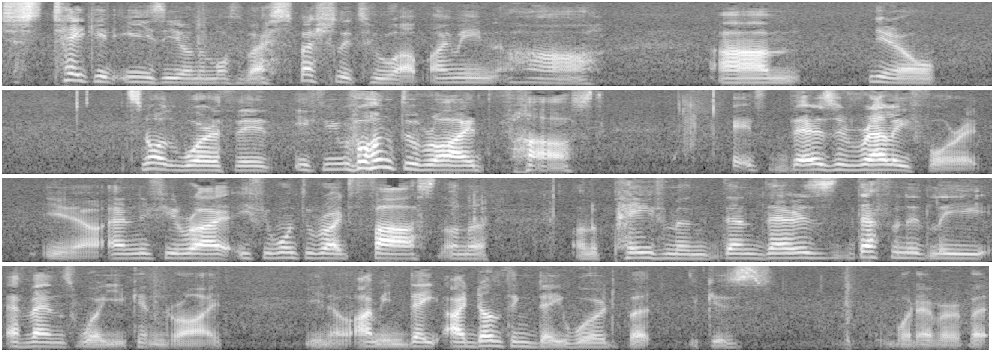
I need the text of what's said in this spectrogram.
Just take it easy on the motorbike, especially two up. I mean, ah, um, you know, it's not worth it. If you want to ride fast, there's a rally for it, you know. And if you ride, if you want to ride fast on a on a pavement, then there is definitely events where you can ride. You know, I mean, they. I don't think they would, but because whatever. But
